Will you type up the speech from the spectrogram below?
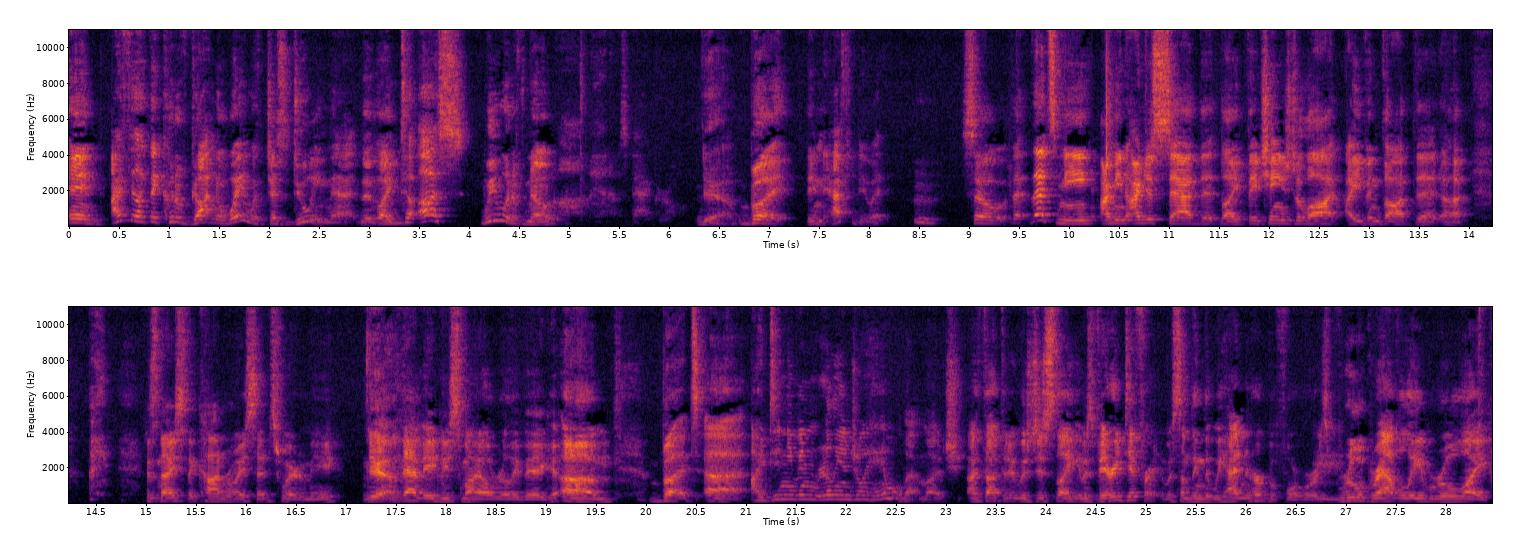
And I feel like they could have gotten away with just doing that. That, Like to us, we would have known. Oh man, it was Batgirl. Yeah. But they didn't have to do it. Mm. So that, that's me. I mean, I'm just sad that like they changed a lot. I even thought that uh, it was nice that Conroy said "swear to me." Yeah. that, that made me smile really big. Um, but uh, I didn't even really enjoy Hamill that much. I thought that it was just like it was very different. It was something that we hadn't heard before, where it's Mm. real gravelly, real like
